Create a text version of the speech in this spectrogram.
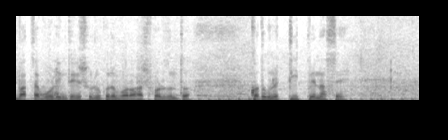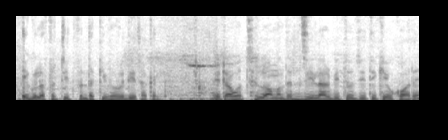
বাচ্চা বোর্ডিং থেকে শুরু করে বড় হাঁস পর্যন্ত কতগুলো ট্রিটমেন্ট আছে? এগুলো আপনার ট্রিটমেন্টটা কীভাবে দিয়ে থাকেন? এটা হচ্ছিল আমাদের জেলার ভিতর যদি কেউ করে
